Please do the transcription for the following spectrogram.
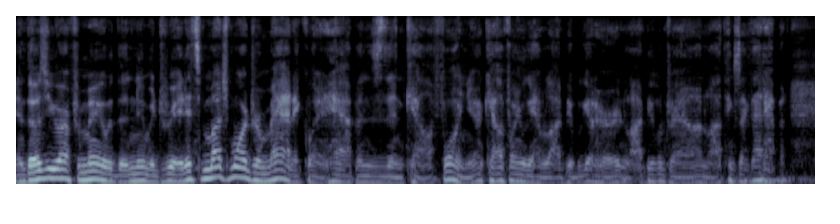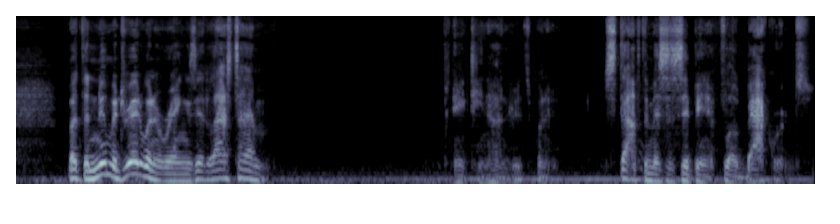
And those of you who aren't familiar with the New Madrid, it's much more dramatic when it happens than California. California, we're going to have a lot of people get hurt, a lot of people drown, a lot of things like that happen. But the New Madrid, when it rings, it last time, 1800s, when it stopped the Mississippi and it flowed backwards.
